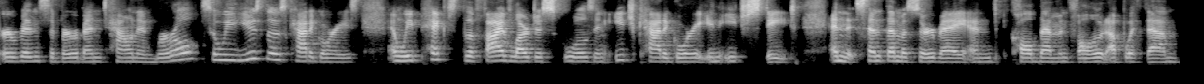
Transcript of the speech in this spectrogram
urban, suburban, town, and rural. So we used those categories and we picked the five largest schools in each category in each state and sent them a survey and called them and followed up with them.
